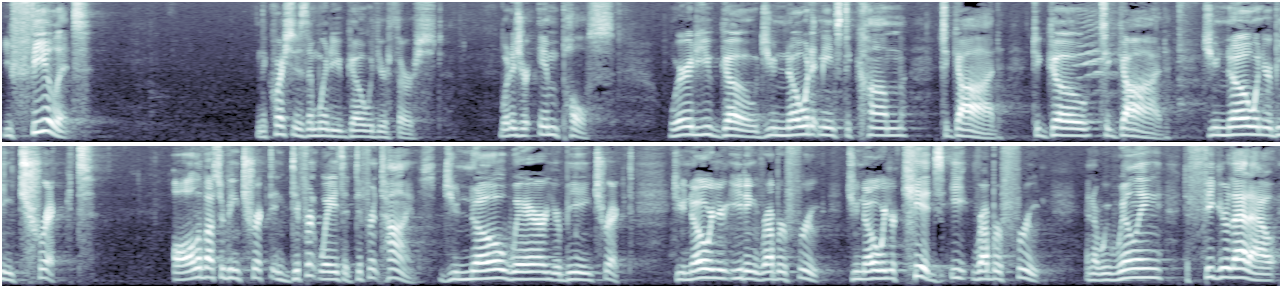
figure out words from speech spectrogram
You feel it. And the question is then, where do you go with your thirst? What is your impulse? Where do you go? Do you know what it means to come to God, to go to God? Do you know when you're being tricked? All of us are being tricked in different ways at different times. Do you know where you're being tricked? Do you know where you're eating rubber fruit? Do you know where your kids eat rubber fruit? And are we willing to figure that out,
